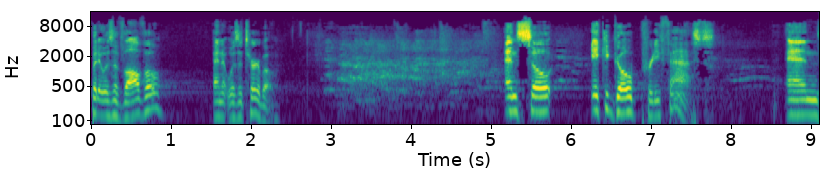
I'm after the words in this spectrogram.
but it was a Volvo, and it was a turbo. and so it could go pretty fast, and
